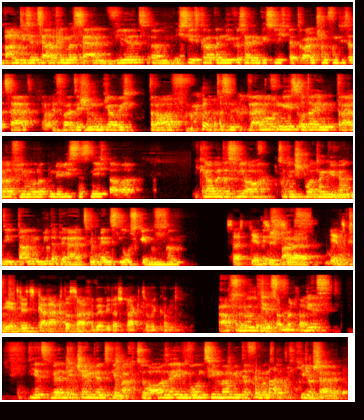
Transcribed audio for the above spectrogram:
wann diese Zeit auch immer sein wird, ähm, ich sehe es gerade an Nico seinem Gesicht, er träumt schon von dieser Zeit. Er freut sich schon unglaublich drauf, ob das in drei Wochen ist oder in drei oder vier Monaten, wir wissen es nicht, aber ich glaube, dass wir auch zu den Sportlern gehören, die dann wieder bereit sind, wenn es losgeht und dann das heißt, jetzt ist, äh, jetzt, jetzt ist Charaktersache, wer wieder stark zurückkommt. Absolut. Jetzt, jetzt, Jetzt werden die Champions gemacht, zu Hause im Wohnzimmer mit der 25 Kilo Scheibe.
